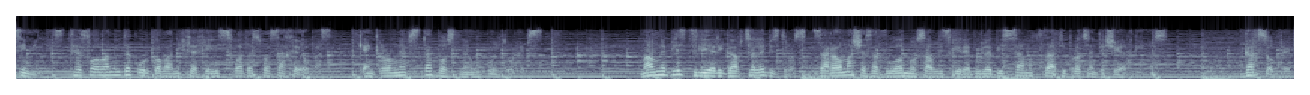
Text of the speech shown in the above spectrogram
სიმინდის, თესლოვანი და კურკოვანი ხეხილის სხვადასხვა სახეობას, კენკრონებს და ბოსტნეულ კულტურებს. მავნებლის ძლიერი გავრცელების დროს ზარალმა შესაძლოა მოსავლის ღირებულების 70% შეადგინოს. გახსოვდეთ,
